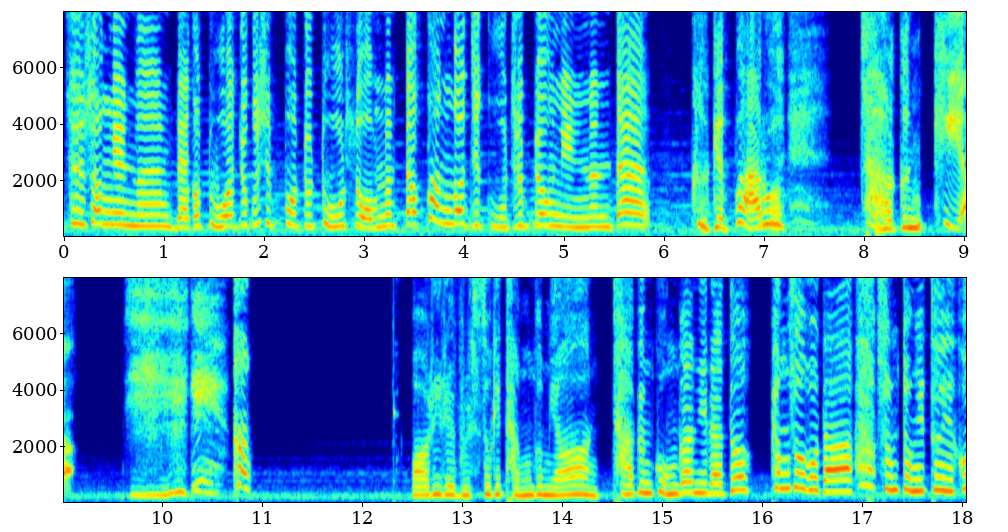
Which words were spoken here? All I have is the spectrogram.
세상에는 내가 도와주고 싶어도 도울 수 없는 딱 한 가지 고질병이 있는데 그게 바로 작은 키야. 머리를 물속에 담그면 작은 공간이라도 평소보다 숨통이 트이고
